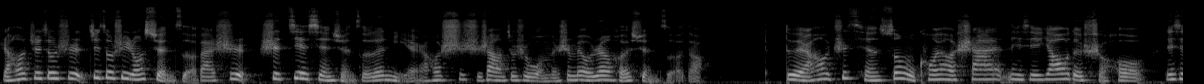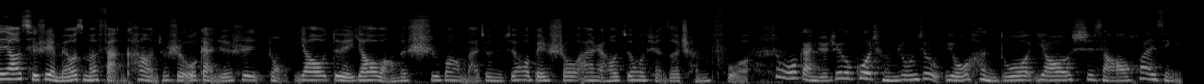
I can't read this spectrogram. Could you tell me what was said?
然后这就是这就是一种选择吧，是是界限选择了你，然后事实上就是我们是没有任何选择的。对，然后之前孙悟空要杀那些妖的时候，那些妖其实也没有怎么反抗，就是我感觉是一种妖对妖王的失望吧。就你最后被收安，然后最后选择成佛。就我感觉这个过程中就有很多妖是想要唤醒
